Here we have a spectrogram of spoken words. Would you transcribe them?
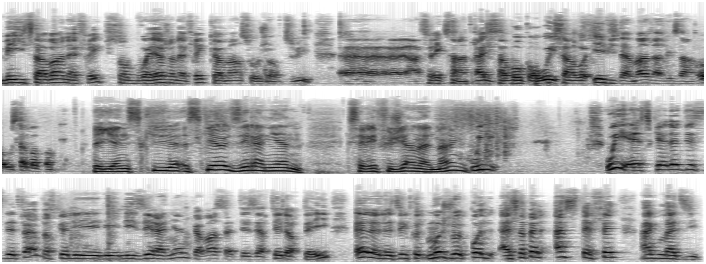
mais il s'en va en Afrique, puis son voyage en Afrique commence aujourd'hui. Euh, en Afrique centrale, il s'en va au Congo, il s'en va évidemment dans les endroits où ça va pas bien. il y a une skieuse iranienne qui s'est réfugiée en Allemagne. Oui. Oui, est-ce qu'elle a décidé de faire? Parce que les, les, les, Iraniennes commencent à déserter leur pays? Elle, elle a dit, écoute, moi, je veux pas... Elle s'appelle Astefet Agmadi.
